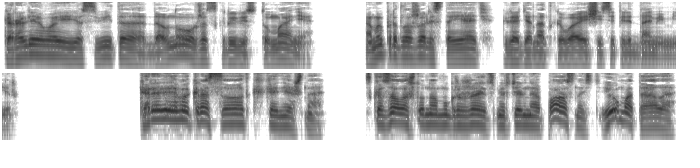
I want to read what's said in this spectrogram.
Королева и ее свита давно уже скрылись в тумане, а мы продолжали стоять, глядя на открывающийся перед нами мир. «Королева красотка, конечно. Сказала, что нам угрожает смертельная опасность, и умотала.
